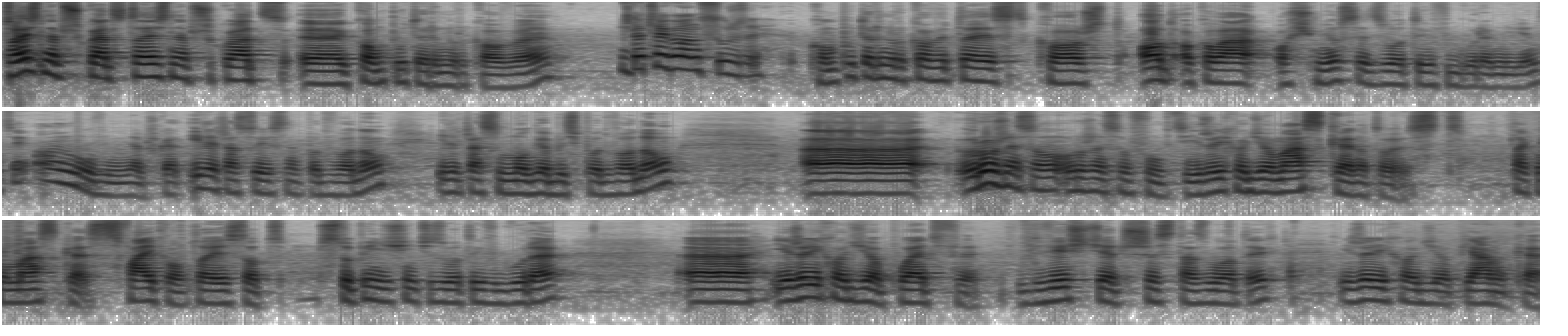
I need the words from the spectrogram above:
To jest na przykład, to jest na przykład y, komputer nurkowy. Do czego on służy? Komputer nurkowy to jest koszt od około 800 zł w górę mniej więcej. On mówi mi na przykład, ile czasu jestem pod wodą, ile czasu mogę być pod wodą. E, różne, są, różne są funkcje. Jeżeli chodzi o maskę, no to jest taką maskę z fajką, to jest od 150 zł w górę. E, jeżeli chodzi o płetwy, 200-300 zł. Jeżeli chodzi o piankę,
